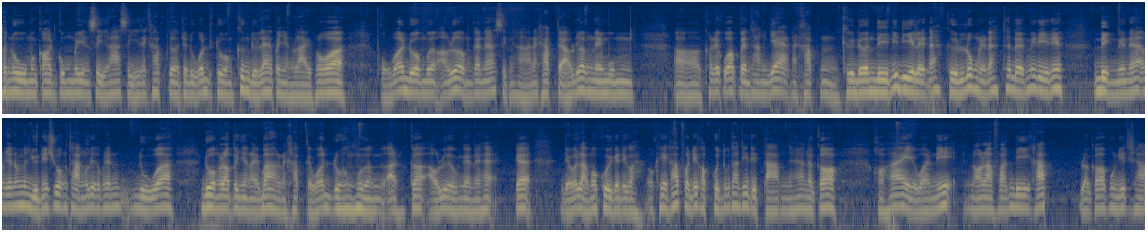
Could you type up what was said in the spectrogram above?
ธนูมังกรกุมมีนสี่ราศีนะครับเราจะดูว่าดวงครึ่งเดือนแรกเป็นอย่างไร เพราะว่าผมว่าดวงเมืองเอาเรื่องเหมือนกันนะสิงหานะครับ แต่เอาเรื่องในมุม เขาเรียกว่าเป็นทางแยกนะครับ คือเดินดีนี่ดีเลยนะ คือรุ่งเลยนะ ถ้าเดินไม่ดีนี่ดิ่งเลยนะ เพราะฉะนั้นมันอยู่ในช่วงทางเลือก เพราะฉะนั้นดูว่าดวงเราเป็นอย่างไรบ้างนะครับ แต่ว่าดวงเมืองก็เอาเรื่องเหมือนกันนะฮะ ก็เดี๋ยวหลังมาคุยกันดีกว่า โอเคครับ วันนี้ขอบคุณทุกท่านที่ติดตามนะฮะ แล้วก็ขอให้วันนี้นอนหลับฝันดีครับ แล้วก็พรุ่งนี้เช้า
